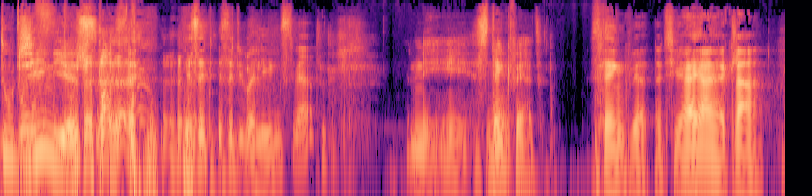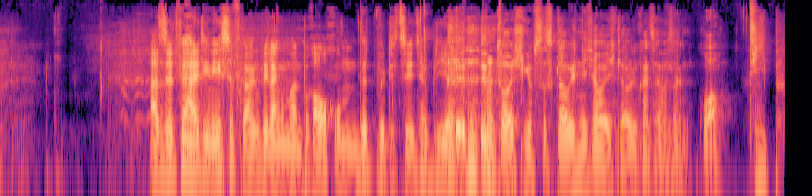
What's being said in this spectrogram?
du Genius. Ist es, ist es überlegenswert? nee, ist denkwert. Ist denkwert, natürlich. Ja, ja, ja, klar. Also das wäre halt die nächste Frage, wie lange man braucht, um das wirklich zu etablieren. Im Deutschen gibt's das, glaube ich, nicht, aber ich glaube, du kannst einfach sagen, wow, deep.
